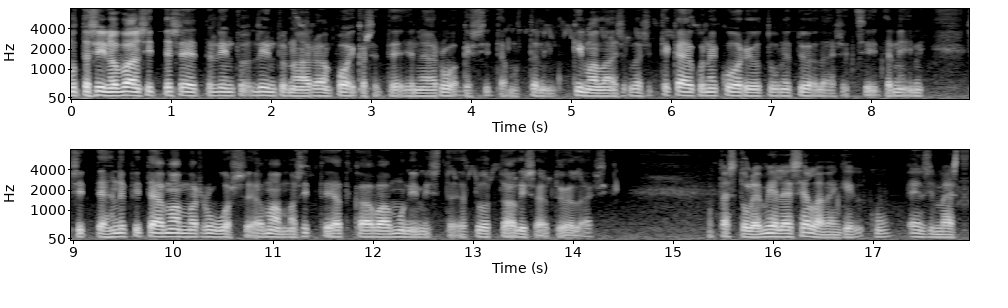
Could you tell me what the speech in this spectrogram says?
Mutta siinä on vaan sitten se, että lintu, lintunaaraan poikaset ei enää ruoke sitä, mutta niin kuin kimalaisilla sitten käy, kun ne kuoriutuu ne työläiset siitä, niin, niin sittenhän ne pitää mamman ruuassa ja mamma sitten jatkaa vaan munimista ja tuottaa lisää työläisiä. Mutta tässä tulee mieleen sellainenkin, kun ensimmäiset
